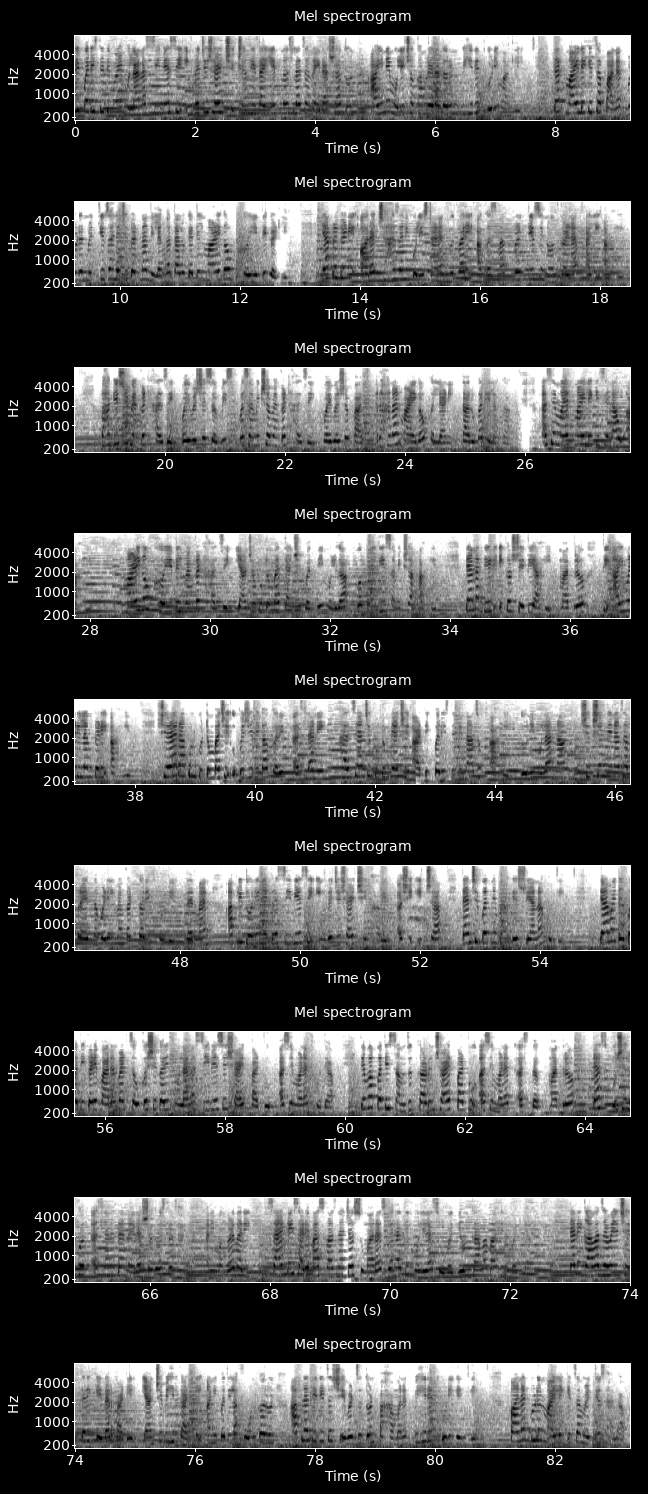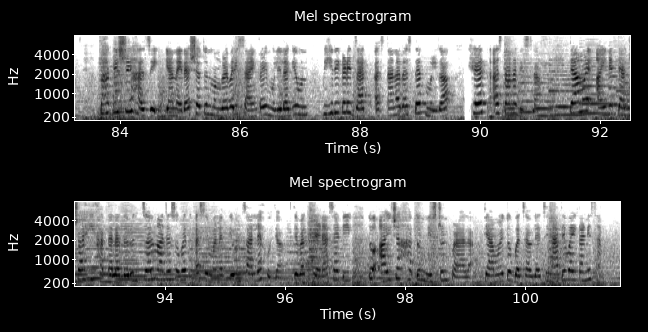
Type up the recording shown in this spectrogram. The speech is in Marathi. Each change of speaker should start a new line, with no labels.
आर्थिक परिस्थितीमुळे मुलांना सीबीएसई इंग्रजी शाळेत शिक्षण देता येत नसल्याच्या नैराश्यातून आईने मुलीच्या कमरेला धरून विहिरीत उडी मारली. त्यात माईलेकीचा पाण्यात बुडून मृत्यू झाल्याची घटना निलंगा तालुक्यातील माळेगाव खो येथे घडली. या प्रकरणी औरत शहाजानी पोलीस ठाण्यात बुधवारी अकस्मात मृत्यूची नोंद करण्यात आली आहे. भाग्यश्री व्यंकट हालजे वय वर्ष सव्वीस व समीक्षा व्यंकट हालजे वय वर्ष पाच राहणार माळेगाव कल्याणी तालुका निलंगा. असे मयत मायलेकीचे नाव आहे. माळेगाव ख येथील व्यंकट हाजे यांच्या कुटुंबात त्यांची पत्नी मुलगा व मुलगी समीक्षा आहेत. त्यांना दीड एकर शेती आहे मात्र ती आई वडिलांकडे आहे. शेळ्या राखून कुटुंबाची उपजीविका करीत असल्याने हालसे यांच्या कुटुंबियाची आर्थिक परिस्थिती नाजूक आहे. दोन्ही मुलांना शिक्षण देण्याचा प्रयत्न वडील व्यंकट करीत होते. दरम्यान आपली दोन्ही लेकरं सीबीएसई इंग्रजी शाळेत शिकावीत अशी इच्छा त्यांची पत्नी भाग्यश्री यांना होती. त्यामुळे त्या पतीकडे वारंवार चौकशी करीत मुलांना सीबीएसई शाळेत पाठवू असे म्हणत होत्या. तेव्हा पती समजूत काढून शाळेत पाठवू असे म्हणत असतं. मात्र त्यास उशीर होत असल्याने त्या नैराश्यग्रस्त झाल्या आणि मंगळवारी सायंकाळी साडेपाच वाजण्याच्या सुमारास घरातील मुलीला सोबत घेऊन गावाबाहेर पडल्या. त्याने गावाजवळील शेतकरी केदार पाटील यांची विहीर काढली आणि पतीला फोन करून आपल्या दिदीचं शेवटचं तोंड पहा म्हणत विहिरीत उडी घेतली. पाण्यात बुडून मायलेकीचा मृत्यू झाला. भाग्यश्री हालजे या नैराश्यातून मंगळवारी सायंकाळी मुलीला घेऊन विहिरीकडे जात असताना रस्त्यात मुलगा खेळत असताना दिसला. त्यामुळे आईने त्याच्याही हाताला धरून चल माझ्यासोबत असे म्हणत घेऊन चालल्या होत्या. तेव्हा खेळण्यासाठी तो आईच्या हातून निसटून पळाला. त्यामुळे तो बचावल्याचे नातेवाईकांनी सांगितले.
